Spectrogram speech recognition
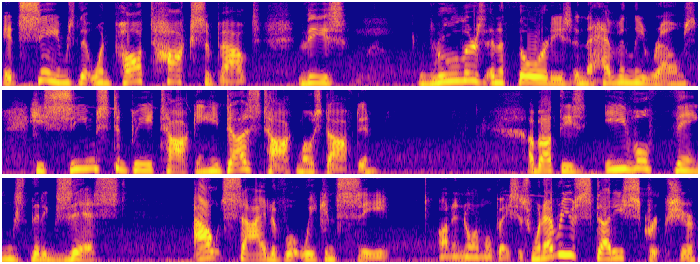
it seems that when Paul talks about these rulers and authorities in the heavenly realms, he seems to be talking, he does talk most often, about these evil things that exist outside of what we can see on a normal basis. Whenever you study scripture,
